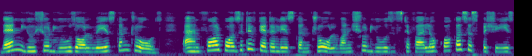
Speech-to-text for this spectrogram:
then you should use always controls. And for positive catalase control, one should use Staphylococcus species.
